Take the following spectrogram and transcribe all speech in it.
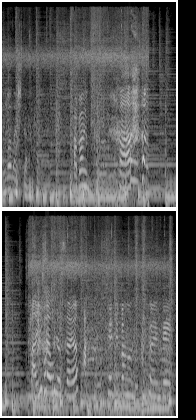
용감하시다. 가방이 뭐예요? 아, 많이 싸우셨어요? 체지방은 높은 편인데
